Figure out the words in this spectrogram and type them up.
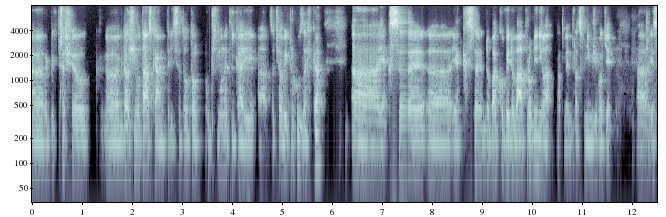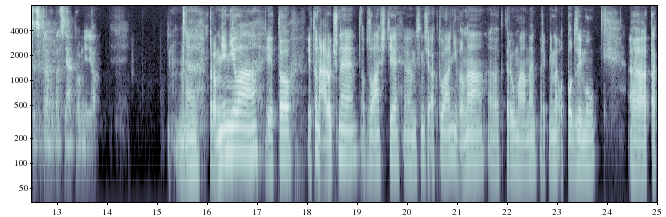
uh, tak bych přešel k, uh, k dalším otázkám, které se toho tolku přímo netýkají a začal bych trochu zlehka. Uh, jak, se, uh, jak se doba covidová proměnila na tvém pracovním životě? Uh, jestli se teda vůbec nějak proměnila? Proměnila, je to, je to náročné, obzvláště myslím, že aktuální vlna, kterou máme, řekněme, od podzimu, Eh, tak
